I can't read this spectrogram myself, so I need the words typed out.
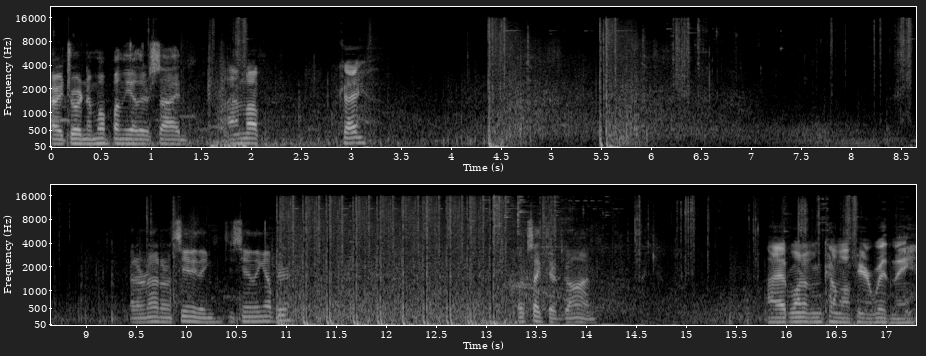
All right, Jordan, I'm up on the other side. I'm up. Okay. I don't know. I don't see anything. Do you see anything up here? Looks like they're gone. I had one of them come up here with me.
